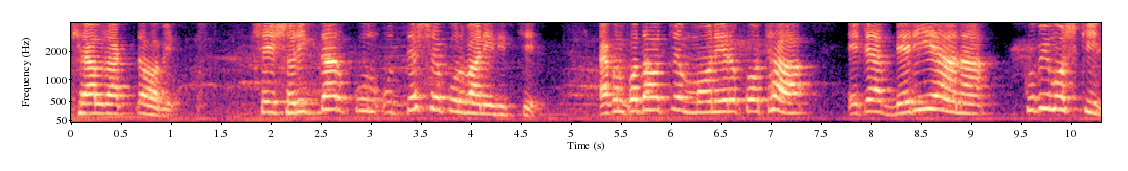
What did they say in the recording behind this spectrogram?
খেয়াল রাখতে হবে। সেই শরিকদার কোন উদ্দেশ্যে কুরবানি দিচ্ছে? এখন কথা হচ্ছে মনের কথা, এটা বেরিয়ে আনা খুবই মুশকিল।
